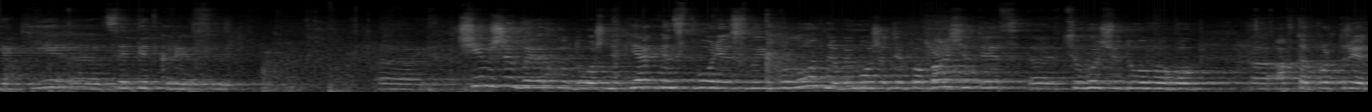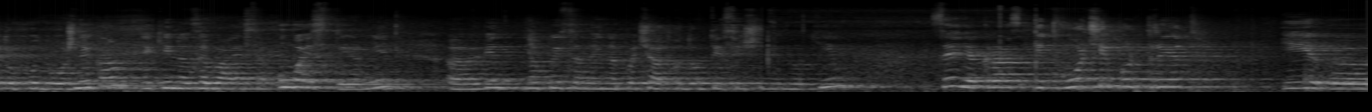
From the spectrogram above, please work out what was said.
які це підкреслюють. Чим живе художник, як він створює свої полотна, ви можете побачити з цього чудового автопортрету художника, який називається У майстерні. Е, Він написаний на початку 2000-х років. Це якраз і творчий портрет, і е,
